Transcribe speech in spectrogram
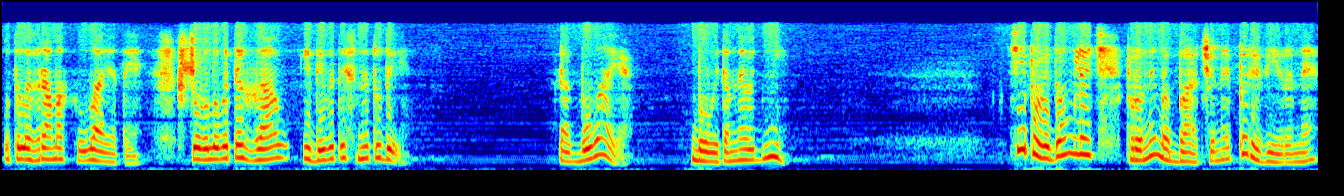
у телеграмах лаяти, що ви ловите гав і дивитесь не туди. Так буває, бо ви там не одні. Ті повідомлять про ними бачене, перевірене,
